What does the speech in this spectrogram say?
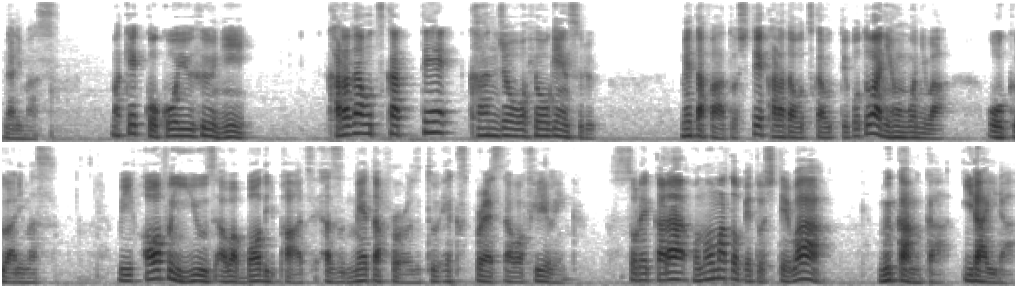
なります。まあ、結構こういうふうに体を使って感情を表現するメタファーとして体を使うっていうことは日本語には多くあります。We often use our body parts as metaphors to express our feeling. それからオノマトペとしてはムカムカ、イライラ、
